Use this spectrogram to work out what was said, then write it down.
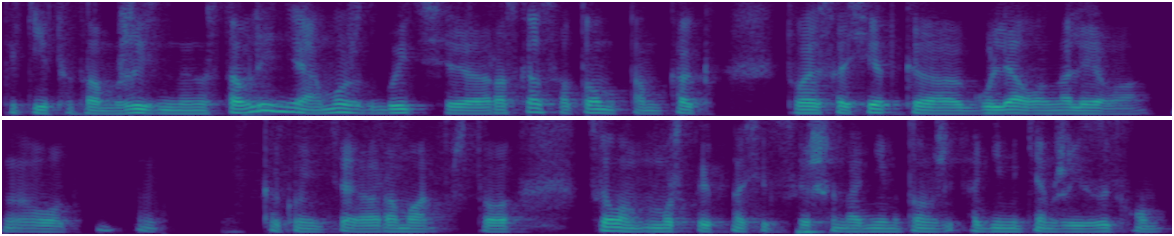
какие-то там жизненные наставления, а может быть э, рассказ о том, там, как твоя соседка гуляла налево. Вот какой-нибудь э, роман, что в целом может преподноситься совершенно одним и, том же, одним и тем же языком.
